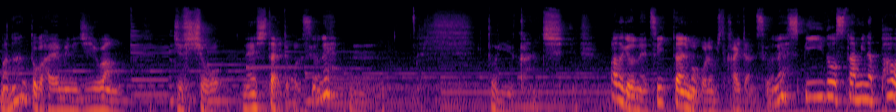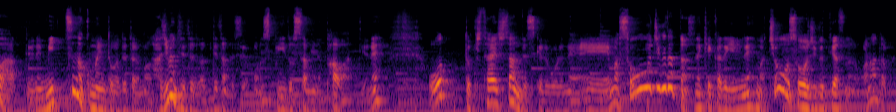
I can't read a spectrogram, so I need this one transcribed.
まあ、なんとか早めに G110 勝ねしたいとこですよね。うん、という感じ。あだけどね、ツイッターにもこれも書いたんですけどね、スピード、スタミナ、パワーっていうね、3つのコメントが出たのが初めて出た出たんですよ。このスピード、スタミナ、パワーっていうね。おっと期待したんですけど、これね、えー、まあ、早熟だったんですね、結果的にね。まあ、超早熟ってやつなのかな、多分。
